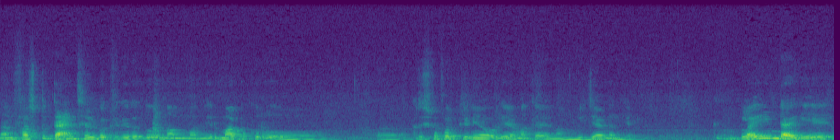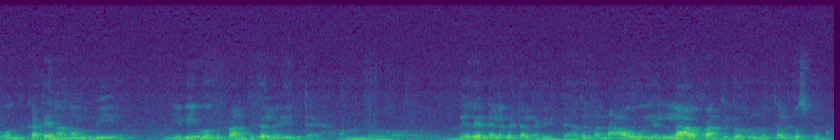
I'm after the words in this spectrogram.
ನಾನು ಫಸ್ಟ್ ಥ್ಯಾಂಕ್ಸ್ ಹೇಳಬೇಕಾಗಿರೋದು ನಮ್ಮ ನಿರ್ಮಾಪಕರು ಕೃಷ್ಣಫರ್ ಕ್ರಿಸ್ಟಫರ್ ಕಿಣಿ ಅವ್ರಿಗೆ ಮತ್ತು ನಮ್ಮ ವಿಜಯಣ್ಣನಿಗೆ. ಬ್ಲೈಂಡಾಗಿ ಒಂದು ಕಥೆನ ನಂಬಿ ಇಡೀ ಒಂದು ಪ್ರಾಂತ್ಯದಲ್ಲಿ ನಡೆಯುತ್ತೆ. ಒಂದು ಬೇರೆ ನೆಲೆಗಟ್ಟಲ್ಲಿ ನಡೆಯುತ್ತೆ. ಅದನ್ನು ನಾವು ಎಲ್ಲ ಪ್ರಾಂತ್ಯದವ್ರಿಗೂ ತಲುಪಿಸ್ಬೇಕು.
